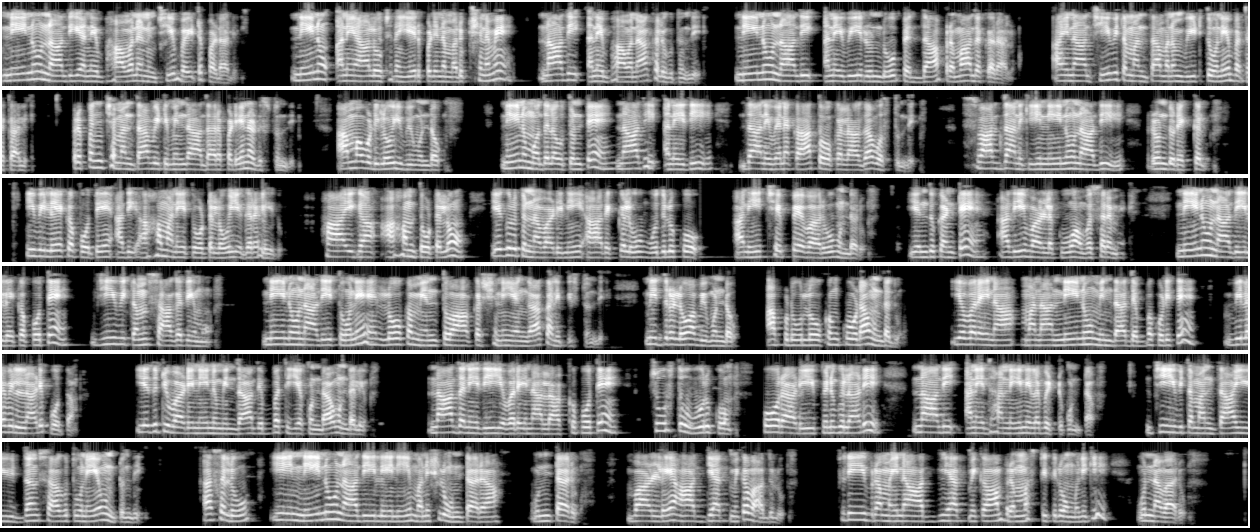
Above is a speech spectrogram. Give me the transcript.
నేను నాది అనే భావన నుంచి బయటపడాలి. నేను అనే ఆలోచన ఏర్పడిన మరుక్షణమే నాది అనే భావన కలుగుతుంది. నేను నాది అనేవి రెండు పెద్ద ప్రమాదకరాలు. అయినా జీవితమంతా మనం వీటితోనే బతకాలి. ప్రపంచమంతా వీటి మీద ఆధారపడే నడుస్తుంది. అమ్మ ఒడిలో ఇవి ఉండవు. నేను మొదలవుతుంటే నాది అనేది దాని వెనక తోకలాగా వస్తుంది. స్వార్థానికి నేను నాది రెండు రెక్కలు. ఇవి లేకపోతే అది అహం అనే తోటలో ఎగరలేదు. హాయిగా అహం తోటలో ఎగురుతున్న వాడిని ఆ రెక్కలు వదులుకో అని చెప్పేవారు ఉండరు. ఎందుకంటే అది వాళ్ళకు అవసరమే. నేను నాది లేకపోతే జీవితం సాగదేమో. నేను నాదితోనే లోకం ఎంతో ఆకర్షణీయంగా కనిపిస్తుంది. నిద్రలో అవి ఉండవు. అప్పుడు లోకం కూడా ఉండదు. ఎవరైనా మన నేను మింద దెబ్బ కొడితే విలవిల్లాడిపోతాం. ఎదుటివాడి నేను మింద దెబ్బ తీయకుండా ఉండలేం. నాదనేది ఎవరైనా లాక్కపోతే చూస్తూ ఊరుకోం. పోరాడి పెనుగులాడి నాది అనే దాన్ని నిలబెట్టుకుంటాం. జీవితమంతా ఈ యుద్ధం సాగుతూనే ఉంటుంది. అసలు ఈ నేను నాది లేని మనుషులు ఉంటారా? ఉంటారు. వాళ్ళే ఆధ్యాత్మికవాదులు. తీవ్రమైన ఆధ్యాత్మిక బ్రహ్మస్థితిలో మునిగి ఉన్నవారు.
